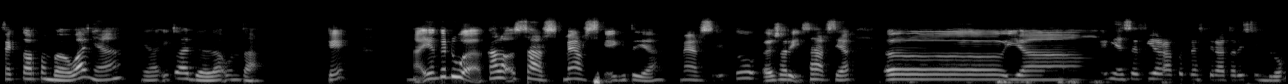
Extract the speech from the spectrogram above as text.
vektor pembawanya ya itu adalah unta. Oke. Nah, yang kedua, kalau SARS, MERS kayak gitu ya. MERS itu eh, sorry, SARS ya. Eh yang ini ya severe acute respiratory syndrome.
